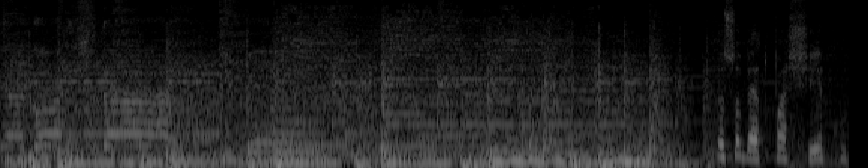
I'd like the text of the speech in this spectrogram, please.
E agora está de bem. Eu sou Beto Pacheco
